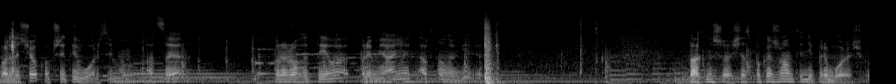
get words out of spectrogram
бардачок обшитий ворсиком. А це прерогатива преміальних автомобілів. Так, ну що, зараз покажу вам тоді приборочку.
